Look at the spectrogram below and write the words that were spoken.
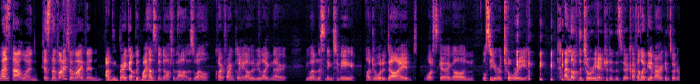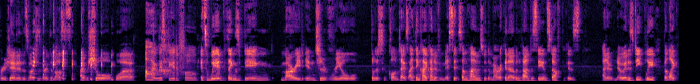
Where's that one? Because the vibes were vibing. I would break up with my husband after that as well, quite frankly. I would be like, no, you weren't listening to me. Our daughter died. What's going on? Also, you're a Tory. I love the Tory hatred in this book. I feel like the Americans won't appreciate it as much as both of us, I'm sure, were. Oh, it was beautiful. It's weird things being married into real political context. I think I kind of miss it sometimes with American urban fantasy and stuff because I don't know it as deeply. But like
